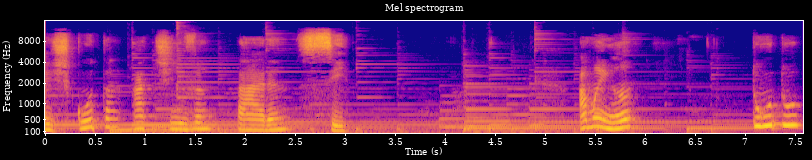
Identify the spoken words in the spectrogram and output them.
escuta ativa para si. Amanhã, tudo,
